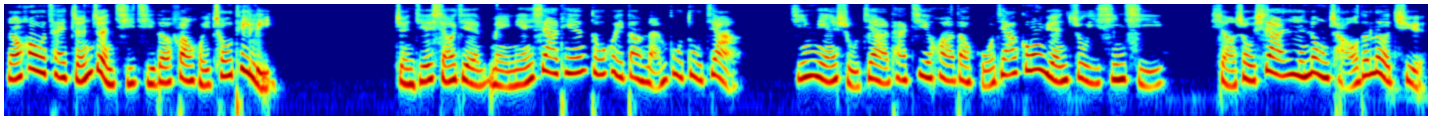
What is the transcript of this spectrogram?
然后才整整齐齐的放回抽屉里。整洁小姐每年夏天都会到南部度假，今年暑假她计划到国家公园住一星期，享受夏日弄潮的乐趣。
